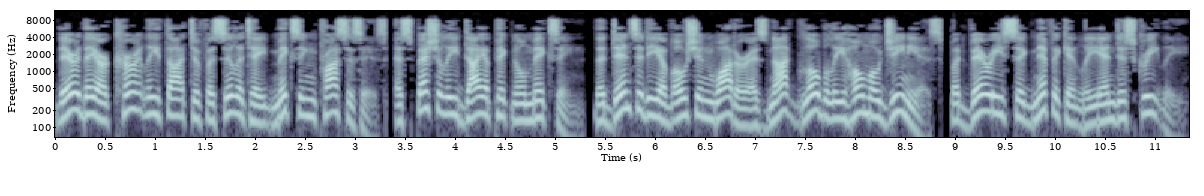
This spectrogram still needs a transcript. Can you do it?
There they are currently thought to facilitate mixing processes, especially diapycnal mixing. The density of ocean water is not globally homogeneous, but varies significantly and discretely.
